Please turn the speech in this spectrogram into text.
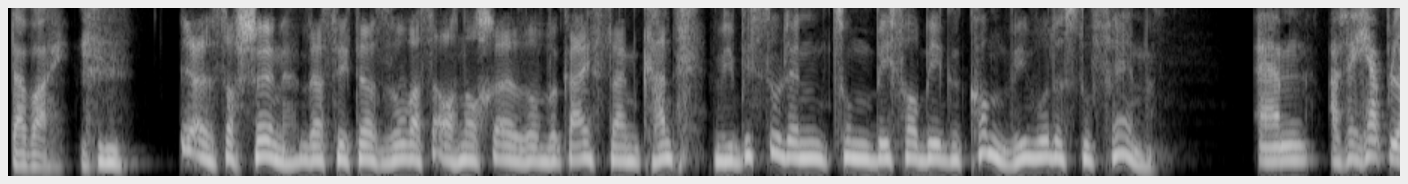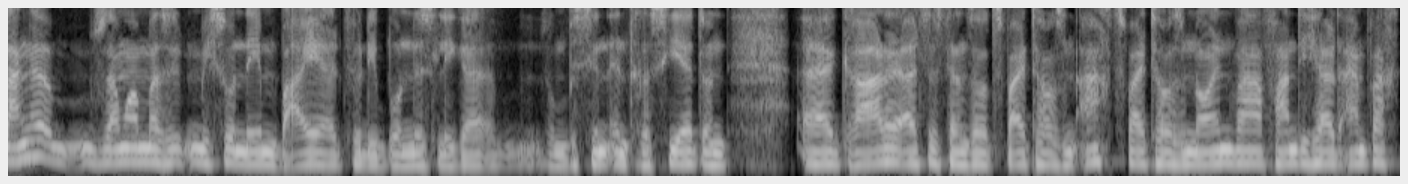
dabei. Ja, ist doch schön, dass sich das sowas auch noch äh, so begeistern kann. Wie bist du denn zum BVB gekommen? Wie wurdest du Fan? Ähm, also ich habe lange, sagen wir mal, mich so nebenbei halt für die Bundesliga so ein bisschen interessiert und äh, gerade als es dann so 2008, 2009 war, fand ich halt einfach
